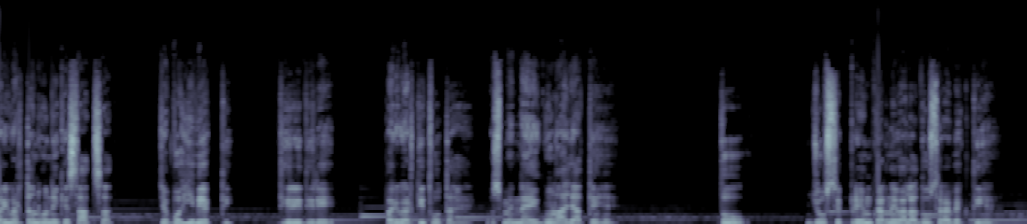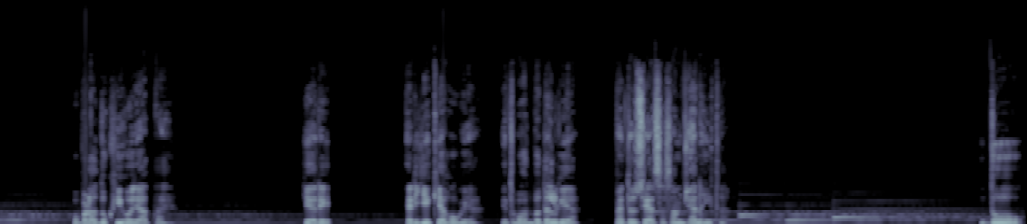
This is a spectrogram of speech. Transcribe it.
परिवर्तन होने के साथ साथ जब वही व्यक्ति धीरे धीरे परिवर्तित होता है, उसमें नए गुण आ जाते हैं तो जो उससे प्रेम करने वाला दूसरा व्यक्ति है, वो बड़ा दुखी हो जाता है। कि अरे, यार ये क्या हो गया? ये तो बहुत बदल गया। मैं तो उसे ऐसा समझा नहीं था। दो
